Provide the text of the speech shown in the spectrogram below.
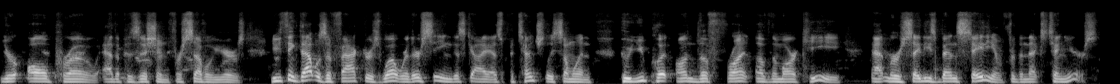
your all pro at a position for several years. Do you think that was a factor as well, where they're seeing this guy as potentially someone who you put on the front of the marquee at Mercedes Benz Stadium for the next 10 years?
